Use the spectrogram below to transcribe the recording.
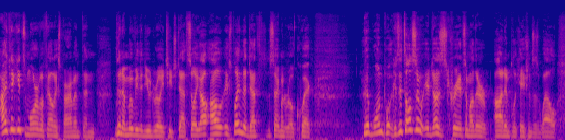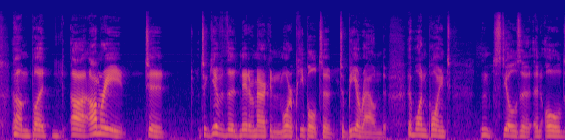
I think it's more of a failed experiment than than a movie that you would really teach death. So, like, I'll, I'll explain the death segment real quick. At one point, because it's also it does create some other odd implications as well. Um, but uh, Omri to to give the Native American more people to to be around. At one point, steals a, an old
